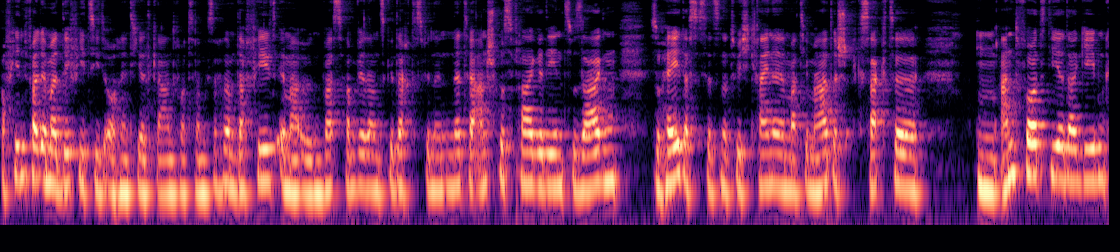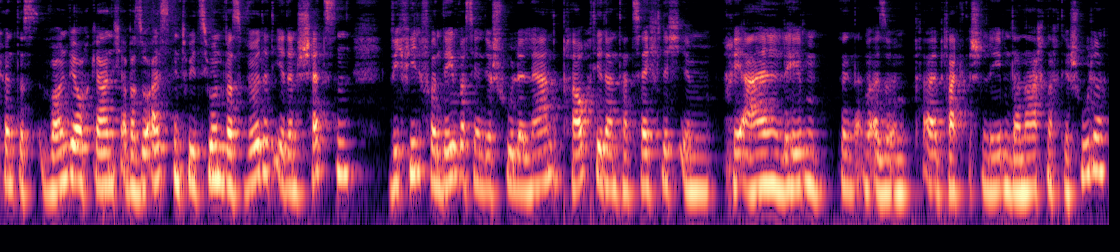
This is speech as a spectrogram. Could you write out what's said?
auf jeden Fall immer defizitorientiert geantwortet haben. Gesagt haben, da fehlt immer irgendwas, haben wir dann uns gedacht, dass wir eine nette Anschlussfrage denen zu sagen, so hey, das ist jetzt natürlich keine mathematisch exakte hm, Antwort, die ihr da geben könnt, das wollen wir auch gar nicht, aber so als Intuition, was würdet ihr denn schätzen, wie viel von dem, was ihr in der Schule lernt, braucht ihr dann tatsächlich im realen Leben, also im praktischen Leben danach nach der Schule?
